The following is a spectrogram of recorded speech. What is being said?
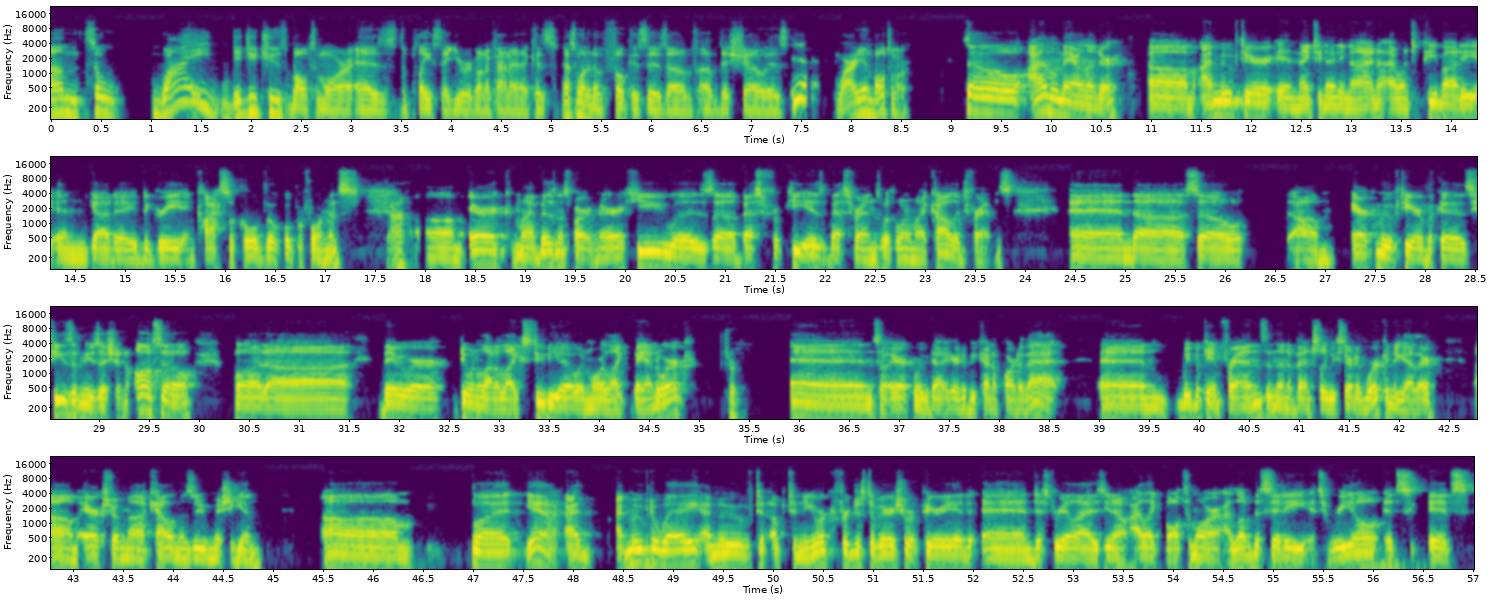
Um, so why did you choose Baltimore as the place that you were going to kind of, because that's one of the focuses of, of this show is yeah. why are you in Baltimore? So I'm a Marylander. Um, I moved here in 1999. I went to Peabody and got a degree in classical vocal performance. Ah. Um, Eric, my business partner, he was uh, best. Fr- he is best friends with one of my college friends, and uh, so um, Eric moved here because he's a musician also, but uh, they were doing a lot of like studio and more like band work. Sure. And so Eric moved out here to be kind of part of that and we became friends. And then eventually we started working together. Um, Eric's from uh, Kalamazoo, Michigan. Um, but yeah, I I moved away. I moved up to New York for just a very short period, and just realized, you know, I like Baltimore. I love the city. It's real. It's it's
